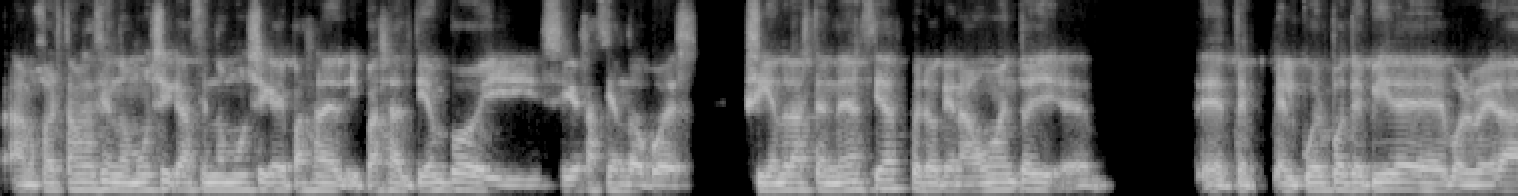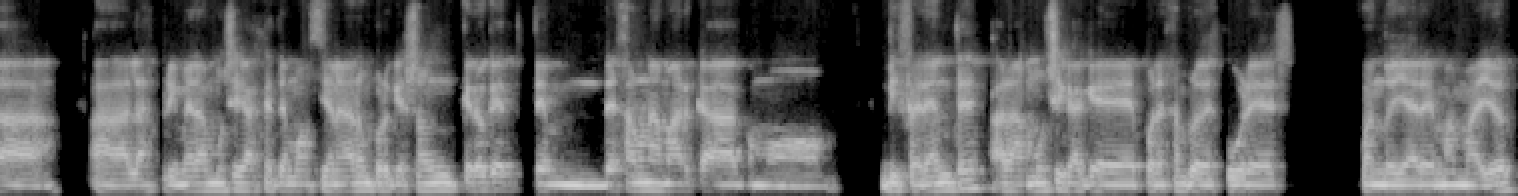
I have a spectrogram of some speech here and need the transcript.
a lo mejor estamos haciendo música, haciendo música y pasa el, y pasa el tiempo y sigues haciendo, pues, siguiendo las tendencias, pero que en algún momento eh, eh, el cuerpo te pide volver a, a las primeras músicas que te emocionaron porque son, creo que te dejan una marca como diferente a la música que, por ejemplo, descubres cuando ya eres más mayor.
